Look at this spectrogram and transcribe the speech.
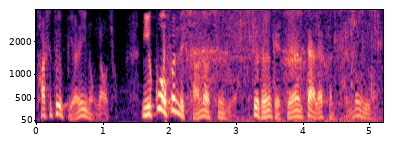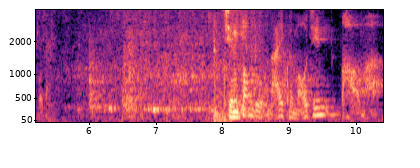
它是对别人一种要求。你过分的强调清洁，就等于给别人带来很沉重的一种负担。请帮助我拿一块毛巾好吗？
